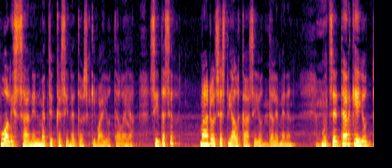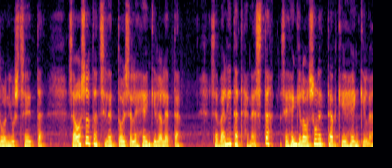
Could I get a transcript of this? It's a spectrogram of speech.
huolissaan, niin mä tykkäsin, että olisi kiva jutella. Ja siitä se mahdollisesti alkaa se jutteleminen. Niin. Mutta se tärkeä juttu on just se, että sä osoitat sille toiselle henkilölle, että Sä välität hänestä. Se henkilö on sulle tärkeä henkilö.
